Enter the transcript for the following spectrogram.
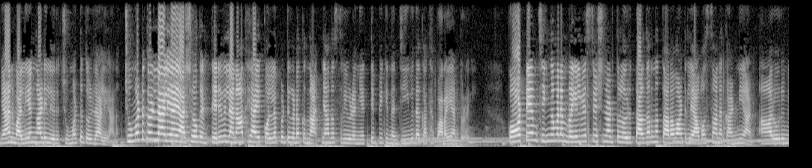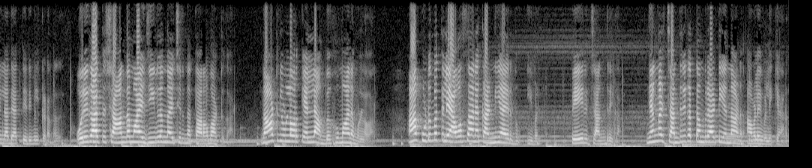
ഞാൻ വലിയങ്ങാടിയിലെ ഒരു ചുമട്ട് തൊഴിലാളിയാണ്. ചുമട്ട് തൊഴിലാളിയായ അശോകൻ തെരുവിൽ അനാഥയായി കൊല്ലപ്പെട്ടു കിടക്കുന്ന അജ്ഞാത സ്ത്രീയുടെ ഞെട്ടിപ്പിക്കുന്ന ജീവിത കഥ പറയാൻ തുടങ്ങി. കോട്ടയം ചിങ്ങമനം റെയിൽവേ സ്റ്റേഷനടുത്തുള്ള ഒരു തകർന്ന തറവാട്ടിലെ അവസാന കണ്ണിയാണ് ആരോരുമില്ലാതെ ആ തെരുവിൽ കിടന്നത്. ഒരു കാലത്ത് ശാന്തമായ ജീവിതം നയിച്ചിരുന്ന തറവാട്ടുകാർ. നാട്ടിലുള്ളവർക്കെല്ലാം ബഹുമാനമുള്ളവർ. ആ കുടുംബത്തിലെ അവസാന കണ്ണിയായിരുന്നു ഇവൾ. പേര് ചന്ദ്രിക. ഞങ്ങൾ ചന്ദ്രിക തമ്പുരാട്ടി എന്നാണ് അവളെ വിളിക്കാറ്.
